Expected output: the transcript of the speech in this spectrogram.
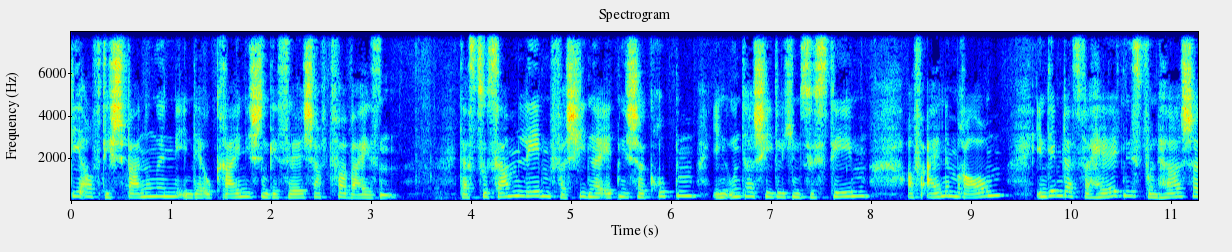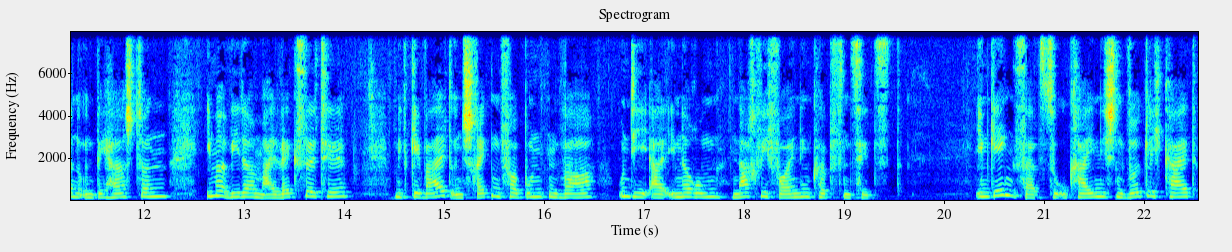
die auf die Spannungen in der ukrainischen Gesellschaft verweisen. Das Zusammenleben verschiedener ethnischer Gruppen in unterschiedlichen Systemen auf einem Raum, in dem das Verhältnis von Herrschern und Beherrschtern immer wieder mal wechselte, mit Gewalt und Schrecken verbunden war und die Erinnerung nach wie vor in den Köpfen sitzt. Im Gegensatz zur ukrainischen Wirklichkeit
